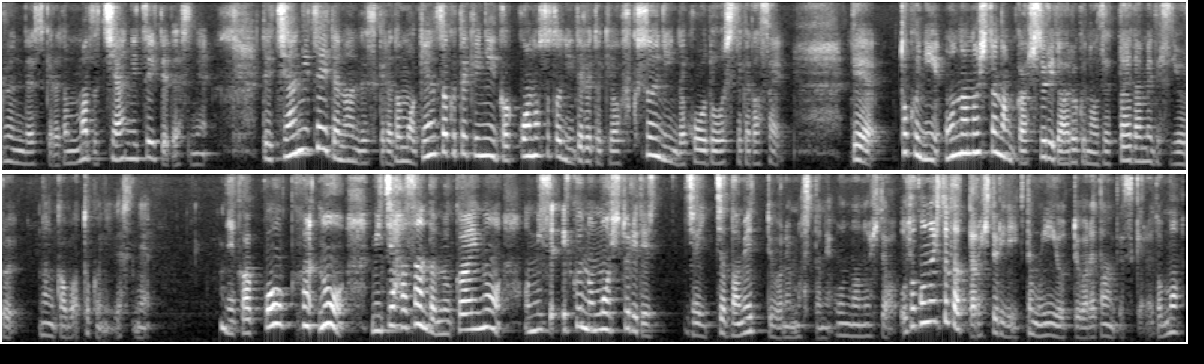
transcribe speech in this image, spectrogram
るんですけれどもまず治安についてですね。で治安についてなんですけれども原則的に学校の外に出る時は複数人で行動してください。で特に女の人なんか1人で歩くのは絶対ダメです夜なんかは特にですね。で学校の道挟んだ向かいのお店行くのも1人でじゃあ行っちゃダメって言われましたね女の人は男の人だったら1人で行ってもいいよって言われたんですけれども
